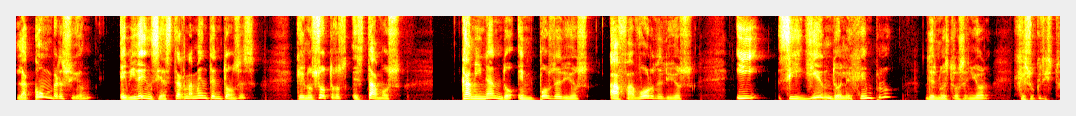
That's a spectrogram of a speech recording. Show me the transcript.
La conversión evidencia externamente entonces que nosotros estamos caminando en pos de Dios, a favor de Dios y siguiendo el ejemplo de nuestro Señor Jesucristo.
